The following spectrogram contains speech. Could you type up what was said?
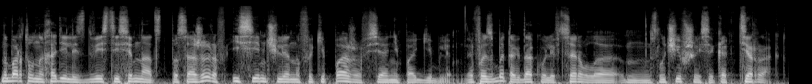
На борту находились 217 пассажиров и 7 членов экипажа, все они погибли. ФСБ тогда квалифицировала случившееся как теракт.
